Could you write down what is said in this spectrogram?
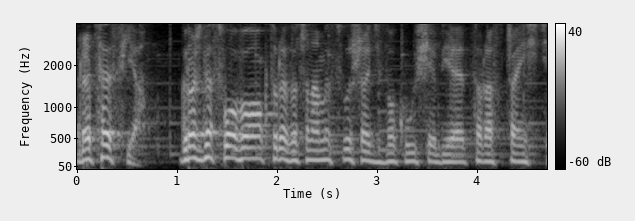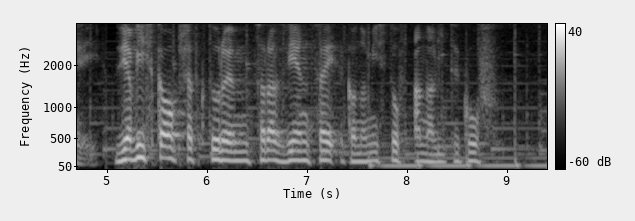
Recesja. Groźne słowo, które zaczynamy słyszeć wokół siebie coraz częściej. Zjawisko, przed którym coraz więcej ekonomistów, analityków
